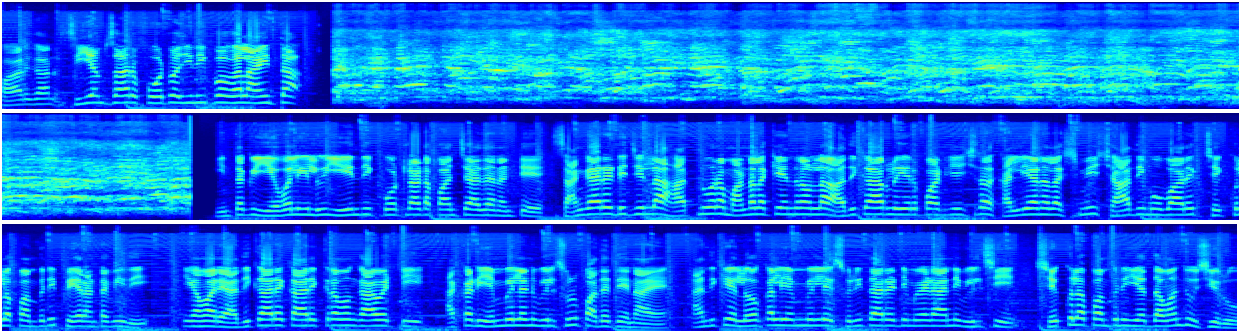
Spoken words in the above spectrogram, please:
పాడుగాను. సీఎం సార్ ఫోటో చినిగిపోగల ఆయనత. ఇంతకు ఎవలీలు ఏంది కోట్లాట పంచాయతీ అని అంటే సంగారెడ్డి జిల్లా హత్నూర మండల కేంద్రంలో అధికారులు ఏర్పాటు చేసిన కళ్యాణ లక్ష్మి షాదీ ముబారక్ చెక్కుల పంపిణీ పేరంట మీది. ఇక మరి అధికార కార్యక్రమం కాబట్టి అక్కడ ఎమ్మెల్యేని పిలుచుడు పద్ధతేనాయే అందుకే లోకల్ ఎమ్మెల్యే సునీతారెడ్డి మేడాన్ని పిలిచి చెక్కుల పంపిణీ చేద్దామని చూసిరు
